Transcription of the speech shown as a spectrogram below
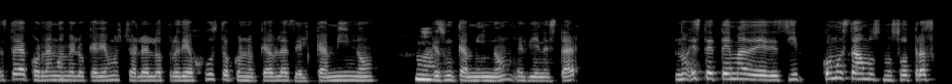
estoy acordándome lo que habíamos charlado el otro día, justo con lo que hablas del camino, mm. que es un camino, el bienestar. ¿No? Este tema de decir cómo estábamos nosotras,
